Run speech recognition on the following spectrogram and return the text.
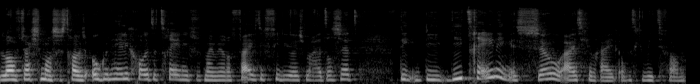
of Attraction Mastery is trouwens ook een hele grote training, volgens mij meer dan 50 video's. Maar er zit, die, die, die training is zo uitgebreid op het gebied van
